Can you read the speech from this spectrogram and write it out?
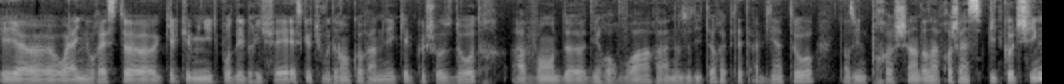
Et euh, voilà, il nous reste euh, quelques minutes pour débriefer. Est-ce que tu voudrais encore amener quelque chose d'autre avant de dire au revoir à nos auditeurs et peut-être à bientôt dans, une prochain, dans un prochain speed coaching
